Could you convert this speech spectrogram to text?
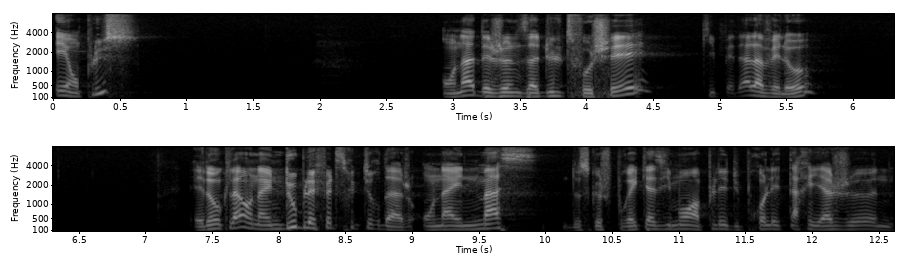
Et en plus, on a des jeunes adultes fauchés qui pédalent à vélo. Et donc là, on a une double effet de structure d'âge. On a une masse de ce que je pourrais quasiment appeler du prolétariat jeune,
